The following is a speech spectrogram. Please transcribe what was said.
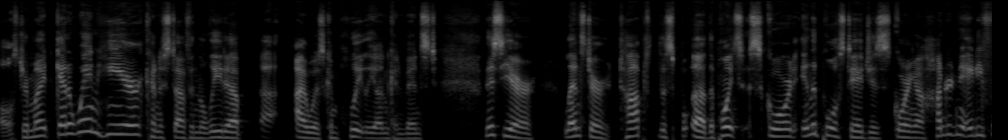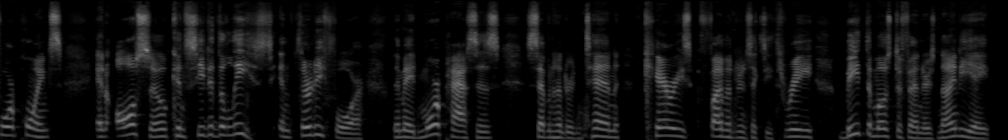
Ulster might get a win here kind of stuff in the lead up. Uh, I was completely unconvinced. This year, Leinster topped the uh, the points scored in the pool stages, scoring 184 points, and also conceded the least in 34. They made more passes, 710, carries, 563, beat the most defenders, 98,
